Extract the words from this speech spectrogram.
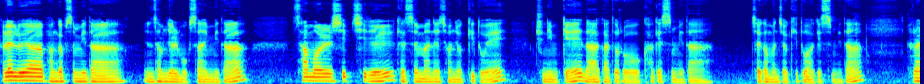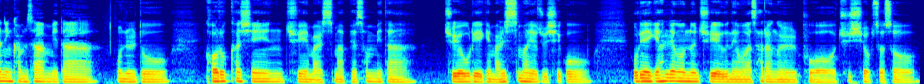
할렐루야 반갑습니다. 윤삼열 목사입니다. 3월 17일 개슴만의 저녁 기도에 주님께 나아가도록 하겠습니다. 제가 먼저 기도하겠습니다. 하나님 감사합니다. 오늘도 거룩하신 주의 말씀 앞에 섭니다. 주여 우리에게 말씀하여 주시고 우리에게 한량없는 주의 은혜와 사랑을 부어 주시옵소서.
